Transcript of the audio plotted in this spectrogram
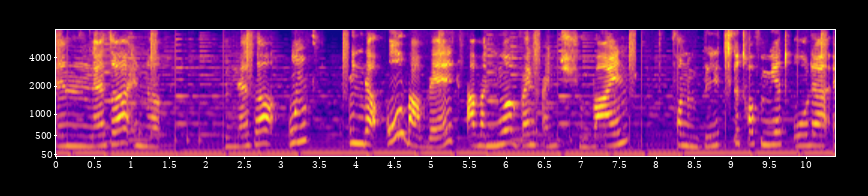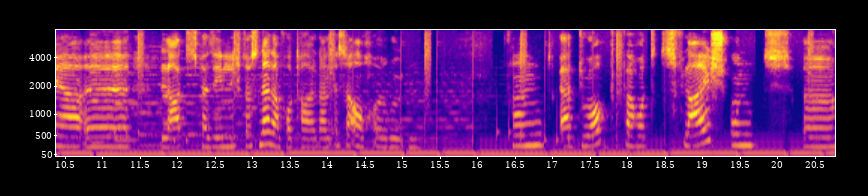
im Nether in der Nether und in der Oberwelt, aber nur wenn ein Schwein von einem Blitz getroffen wird oder er äh, latzt versehentlich das Nether-Portal, dann ist er auch äh, Rüben. Und er droppt verrottetes Fleisch und äh,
